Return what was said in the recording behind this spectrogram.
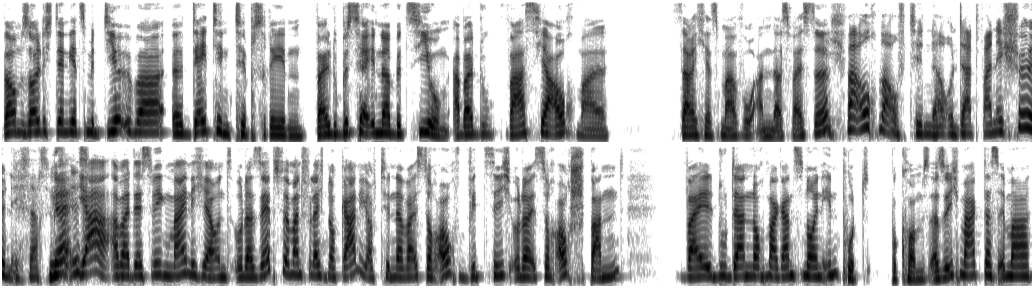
warum sollte ich denn jetzt mit dir über äh, Dating-Tipps reden? Weil du bist ja in einer Beziehung, aber du warst ja auch mal, sag ich jetzt mal, woanders, weißt du? ich war auch mal auf Tinder und das war nicht schön. Ich sag's wie Ne, ist. ja, aber deswegen meine ich ja, und, oder selbst wenn man vielleicht noch gar nicht auf Tinder war, ist doch auch witzig oder ist doch auch spannend, weil du dann nochmal ganz neuen Input bekommst. Also ich mag das immer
